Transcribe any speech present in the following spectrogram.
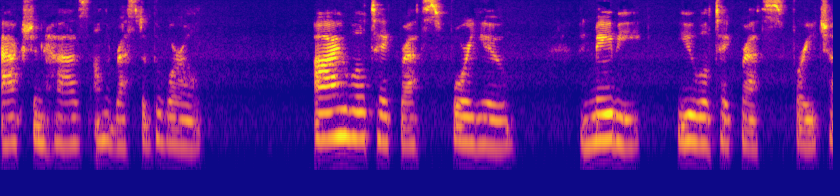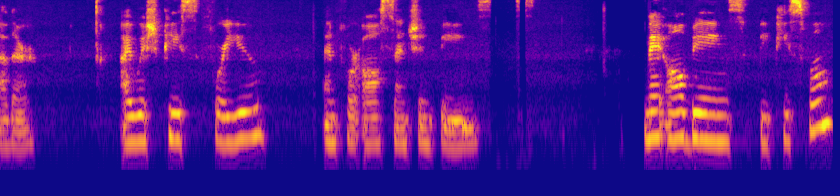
action has on the rest of the world. I will take breaths for you, and maybe you will take breaths for each other. I wish peace for you and for all sentient beings. May all beings be peaceful.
